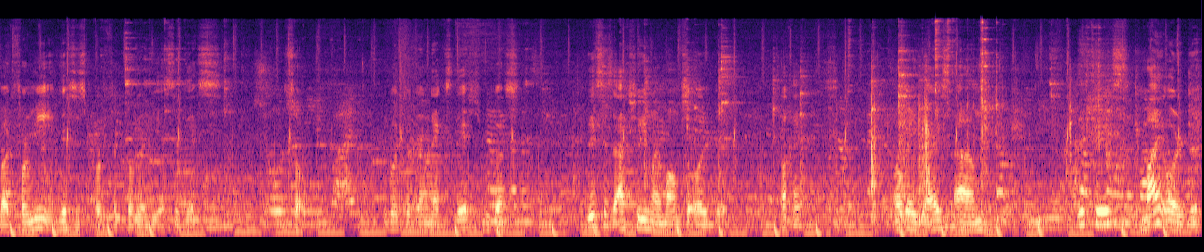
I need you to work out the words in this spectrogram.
But for me, this is perfect already as it is. So, we go to the next dish because this is actually my mom's order. Okay. Okay, guys. Um, this is my order.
